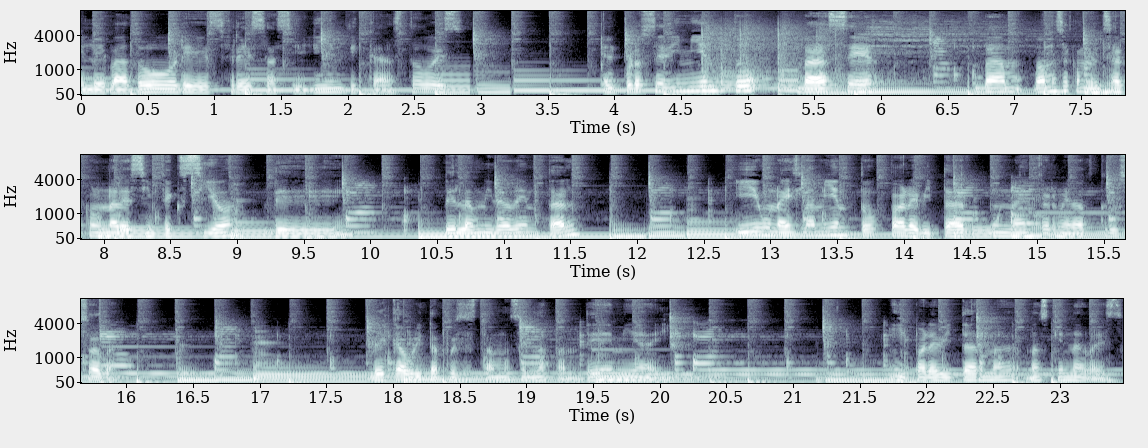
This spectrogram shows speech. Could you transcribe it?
elevadores, fresas cilíndricas, todo eso. El procedimiento va a ser, vamos a comenzar con una desinfección de, la unidad dental y un aislamiento para evitar una enfermedad cruzada. Ve que ahorita pues estamos en la pandemia y para evitar más que nada eso.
